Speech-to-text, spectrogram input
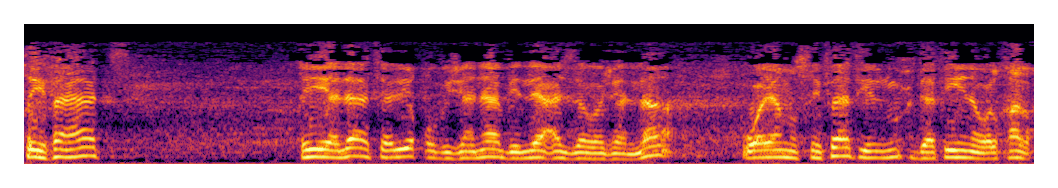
صفات هي لا تليق بجناب الله عز وجل وهي من صفات المحدثين والخلق.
